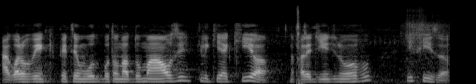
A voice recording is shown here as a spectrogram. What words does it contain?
Agora eu venho aqui, apertei o botão lado do mouse, cliquei aqui, ó, na paredinha de novo e fiz, ó.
